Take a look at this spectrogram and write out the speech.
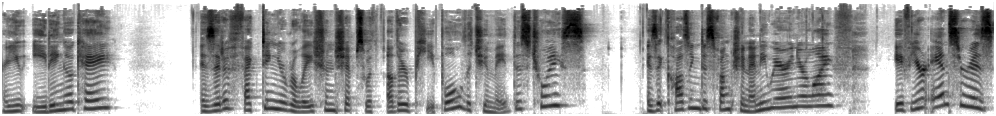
Are you eating okay? Is it affecting your relationships with other people that you made this choice? Is it causing dysfunction anywhere in your life? If your answer is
